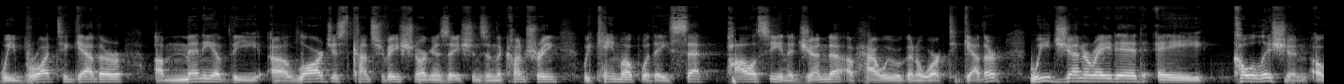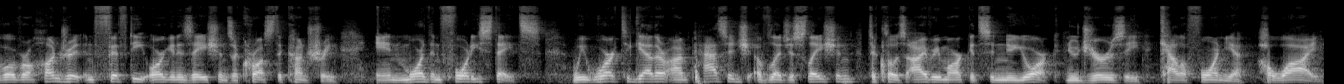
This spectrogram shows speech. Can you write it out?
We brought together uh, many of the uh, largest conservation organizations in the country. We came up with a set policy and agenda of how we were going to work together. We generated a coalition of over 150 organizations across the country in more than 40 states. We worked together on passage of legislation to close ivory markets in New York, New Jersey, California, Hawaii,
